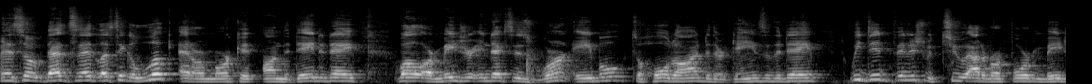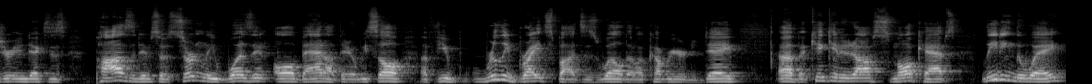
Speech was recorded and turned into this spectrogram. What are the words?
And so that said, let's take a look at our market on the day today. While our major indexes weren't able to hold on to their gains of the day, we did finish with two out of our four major indexes positive, so it certainly wasn't all bad out there. We saw a few really bright spots as well that I'll cover here today. Uh, but kicking it off, small caps leading the way,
